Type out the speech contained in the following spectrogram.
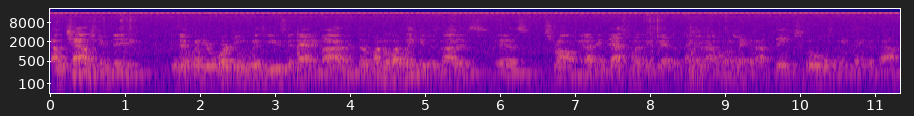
Now, the challenge can be is that when you're working with youth in that environment, the one-to-one linkage is not as, as strong. And I think that's one of the things we have to think about when we think about theme schools and we think about,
